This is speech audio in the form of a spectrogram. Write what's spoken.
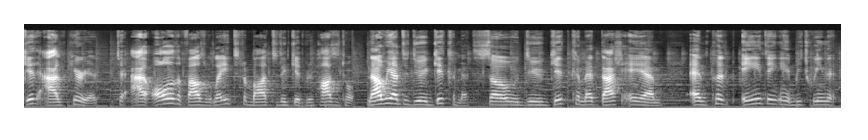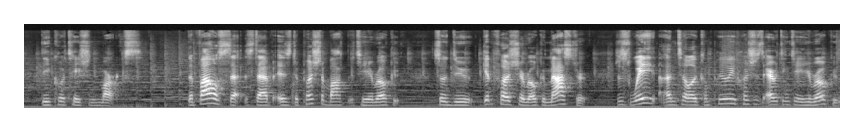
git add period to add all of the files related to the mod to the git repository. Now we have to do a git commit. So do git commit dash am and put anything in between the quotation marks. The final step is to push the bot to Heroku. So do git push Heroku master. Just wait until it completely pushes everything to Heroku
